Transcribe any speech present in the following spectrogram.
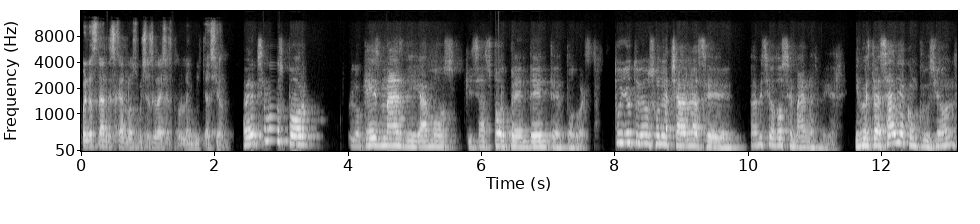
Buenas tardes, Carlos. Muchas gracias por la invitación. A ver, empecemos por lo que es más, digamos, quizás sorprendente de todo esto. Tú y yo tuvimos una charla hace, ha sido dos semanas, Miguel, y nuestra sabia conclusión,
